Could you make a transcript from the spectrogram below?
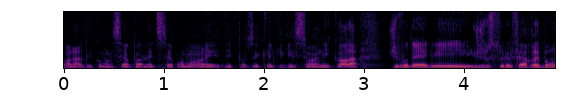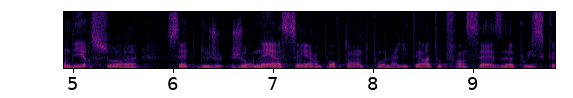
voilà, de commencer à parler de ses romans et de poser quelques questions à Nicolas. Je voudrais lui juste le faire rebondir sur euh, cette journée assez importante pour la littérature française, puisque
